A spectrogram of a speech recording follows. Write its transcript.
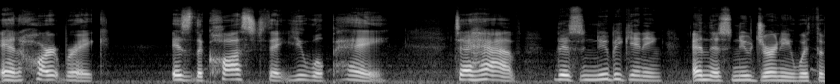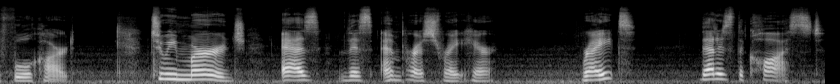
and heartbreak is the cost that you will pay to have this new beginning and this new journey with the Fool card. To emerge as this Empress right here, right? That is the cost,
